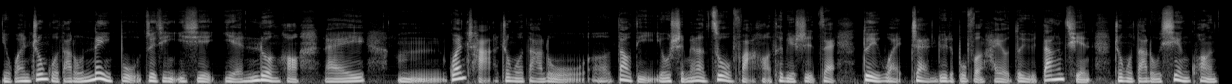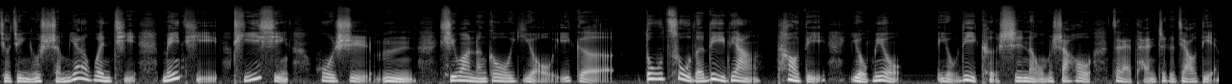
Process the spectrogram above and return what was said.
有关中国大陆内部最近一些言论哈，来嗯观察中国大陆呃到底有什么样的做法哈，特别是在对外战略的部分，还有对于当前中国大陆现况究竟有什么样的问题，媒体提醒或是嗯希望能够有一个督促的力量，到底有没有？有利可施呢？我们稍后再来谈这个焦点。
